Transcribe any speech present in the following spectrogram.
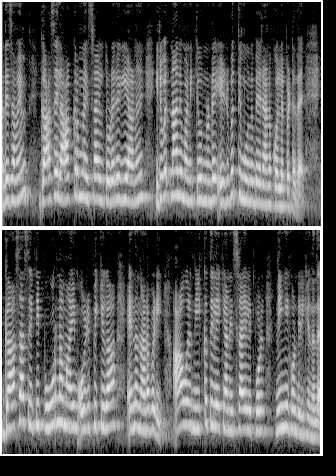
അതേസമയം ഗാസയിൽ ആക്രമണം ഇസ്രായേൽ തുടരുകയാണ്. ഇരുപത്തിനാല് മണിക്കൂറിനുള്ളിൽ എഴുപത്തിമൂന്ന് പേരാണ് കൊല്ലപ്പെട്ടത്. ഗാസ സിറ്റി പൂർണമായും ഒഴിപ്പിക്കുക എന്ന നടപടി ആ ഒരു നീക്കത്തിലേക്കാണ് ഇസ്രായേൽ ഇപ്പോൾ നീങ്ങിക്കൊണ്ടിരിക്കുന്നത്.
